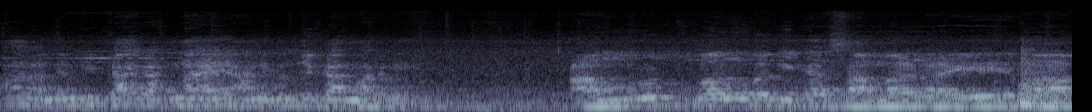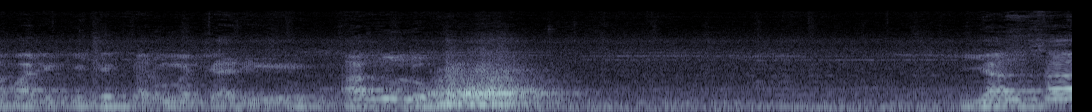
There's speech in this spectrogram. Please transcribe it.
हा नेमकी काय घटना आहे आणि तुमची काय मागणी आहे? अमृत वन बगीचा सांभाळणारे महापालिकेचे कर्मचारी अर्जुन लोक यांचा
